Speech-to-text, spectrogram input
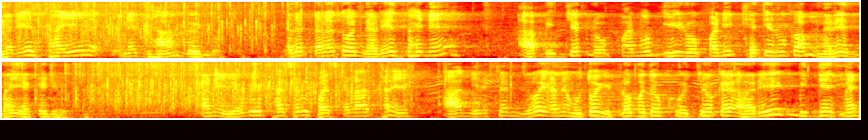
નરેશભાઈએ એને ધ્યાન દોર્યું. એટલે પહેલાં તો નરેશભાઈને આ બીજક રોપવાનું, બી રોપવાની ખેતીનું કામ નરેશભાઈએ કર્યું. અને એવી ફસલ ફર્સ્ટ ક્લાસ થઈ. આ નિરીક્ષણ જોઈ અને હું તો એટલો બધો ખુશ થયો કે હરેક બિઝનેસમેન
